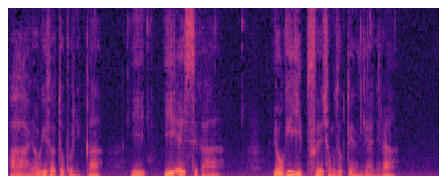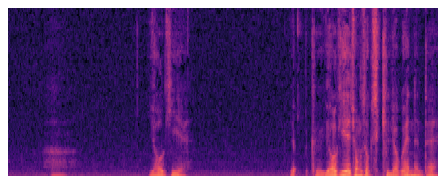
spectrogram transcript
아 여기서 또 보니까 이, 이 else가 여기 if에 종속되는 게 아니라 아, 여기에 여, 그 여기에 종속시키려고 했는데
